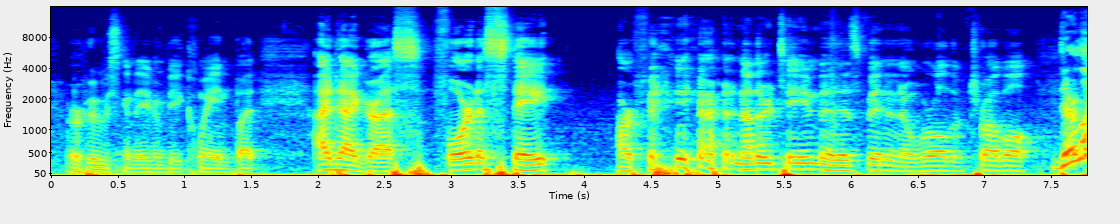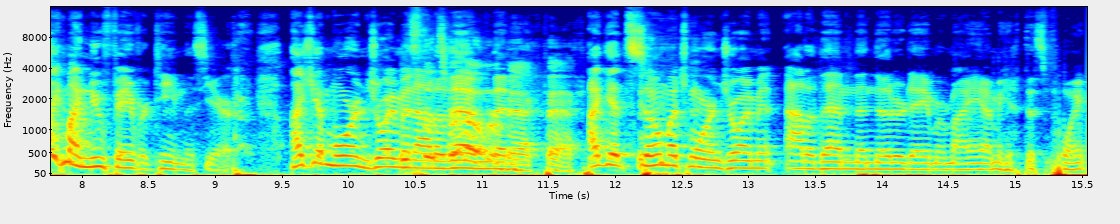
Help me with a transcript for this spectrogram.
or who's going to even be queen. But I digress. Florida State, our another team that has been in a world of trouble. They're like my new favorite team this year. I get more enjoyment It's out the of them than backpack. I get so much more enjoyment out of them than Notre Dame or Miami at this point.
